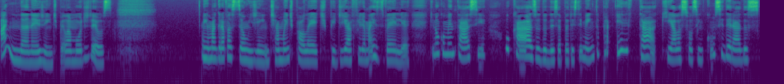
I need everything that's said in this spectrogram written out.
ainda, né, gente? Pelo amor de Deus. Em uma gravação, gente, a mãe de Paulette pedia à filha mais velha que não comentasse o caso do desaparecimento para evitar que elas fossem consideradas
